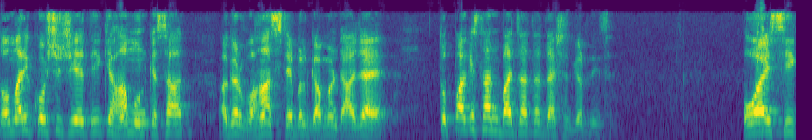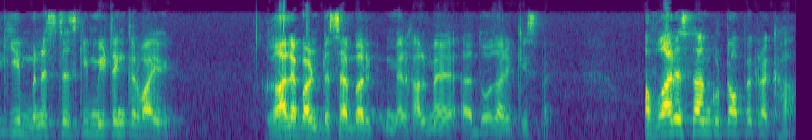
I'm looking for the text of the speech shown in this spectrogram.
तो हमारी कोशिश ये थी कि हम उनके साथ, अगर वहाँ स्टेबल गवर्नमेंट आ जाए तो पाकिस्तान बच जाता है दहशतगर्दी से। ओआईसी की मिनिस्टर्स की मीटिंग करवाई। गालिबन दिसंबर, मेरे ख्याल में 2021 में। अफ़गानिस्तान को टॉपिक रखा।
